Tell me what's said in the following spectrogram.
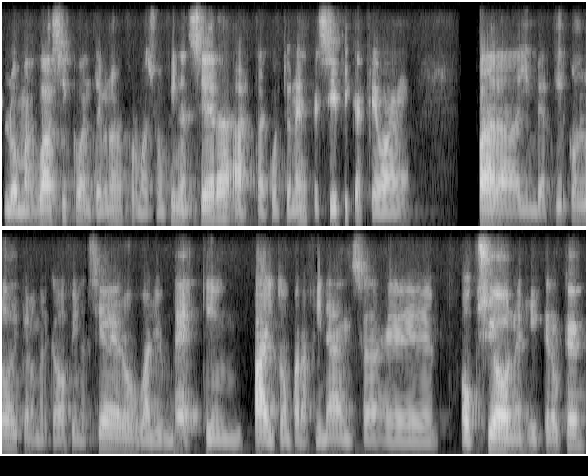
lo más básico en términos de formación financiera hasta cuestiones específicas que van para invertir con lógica en los mercados financieros, value investing, Python para finanzas, eh, opciones y creo que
